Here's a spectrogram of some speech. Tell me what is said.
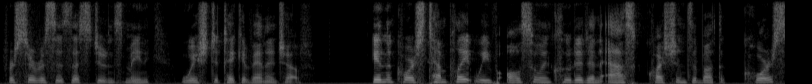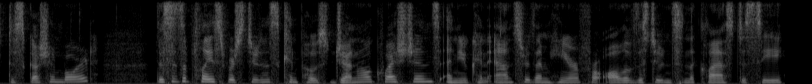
for services that students may wish to take advantage of. In the course template, we've also included an Ask Questions About the Course discussion board. This is a place where students can post general questions and you can answer them here for all of the students in the class to see.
